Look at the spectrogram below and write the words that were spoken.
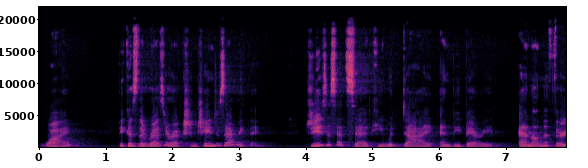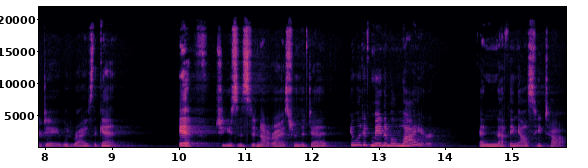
Why? Because the resurrection changes everything. Jesus had said he would die and be buried, and on the third day would rise again. If Jesus did not rise from the dead, it would have made him a liar, and nothing else he taught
